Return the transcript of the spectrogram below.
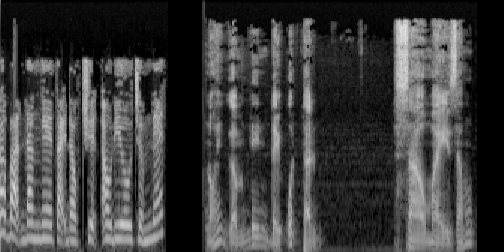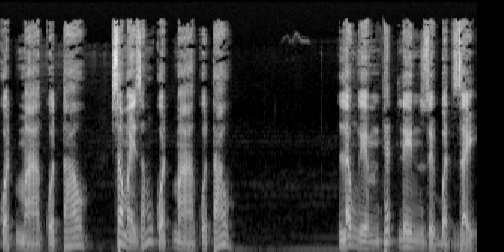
Các bạn đang nghe tại đọc chuyện audio.net Nói gầm lên đầy uất thận Sao mày dám quật mà của tao? Sao mày dám quật mà của tao? Lão nghiêm thét lên rồi bật dậy.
